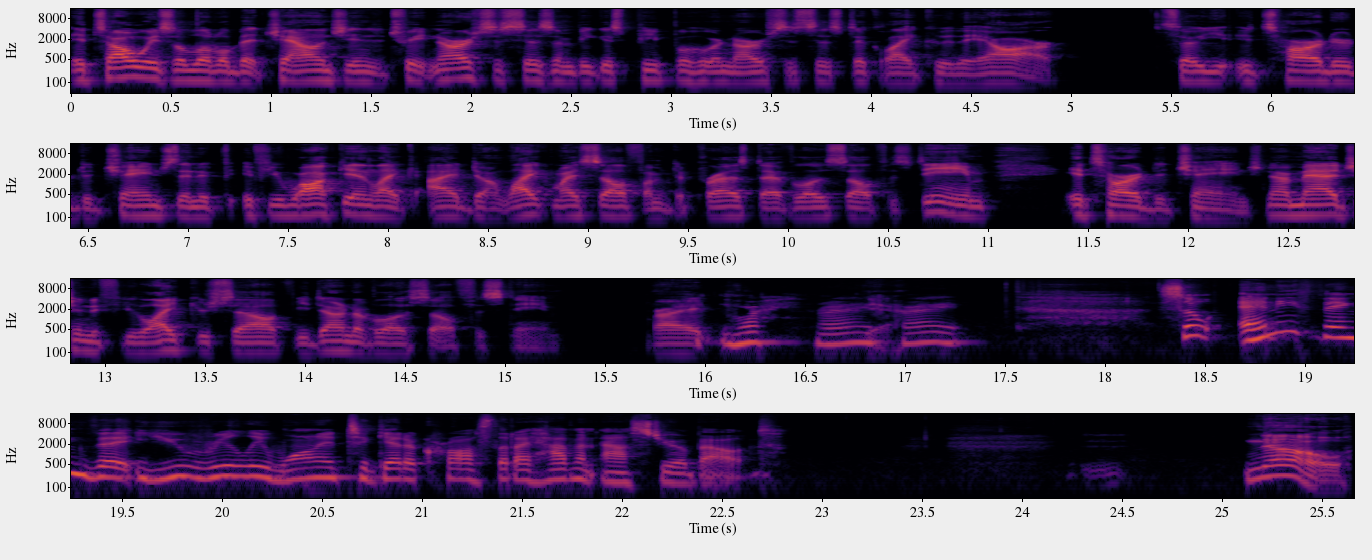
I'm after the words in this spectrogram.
it's always a little bit challenging to treat narcissism because people who are narcissistic like who they are. So you, it's harder to change than if, if you walk in like, I don't like myself, I'm depressed, I have low self esteem, it's hard to change. Now imagine if you like yourself, you don't have low self esteem, right? Right, right, yeah. right. So anything that you really wanted to get across that I haven't asked you about? No,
